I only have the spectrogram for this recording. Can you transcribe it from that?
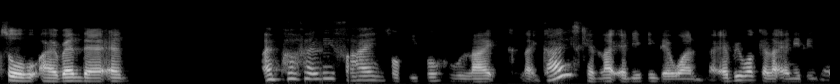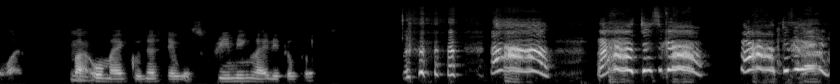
so I went there and I'm perfectly fine for people who like like guys can like anything they want. Like everyone can like anything they want. But mm. oh my goodness, they were screaming like little girls. ah! Ah, Jessica! Ah, Tiffany!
